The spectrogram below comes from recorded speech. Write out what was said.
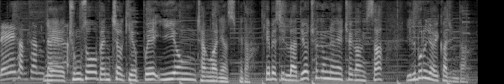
네, 감사합니다. 예, 중소벤처기업부의 이영 장관이었습니다. KBS 일라디오 최경령의 최강시사 1부는 여기까지입니다.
